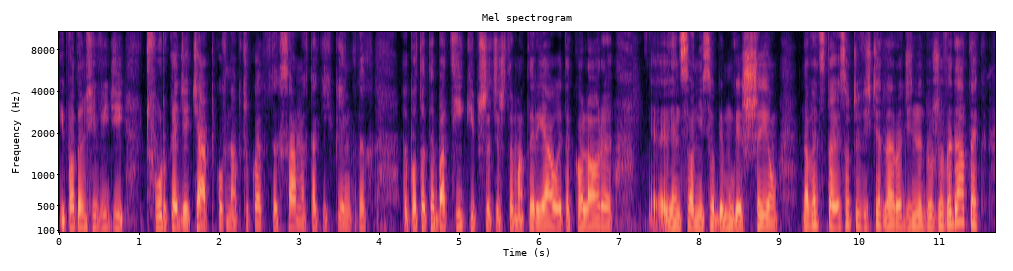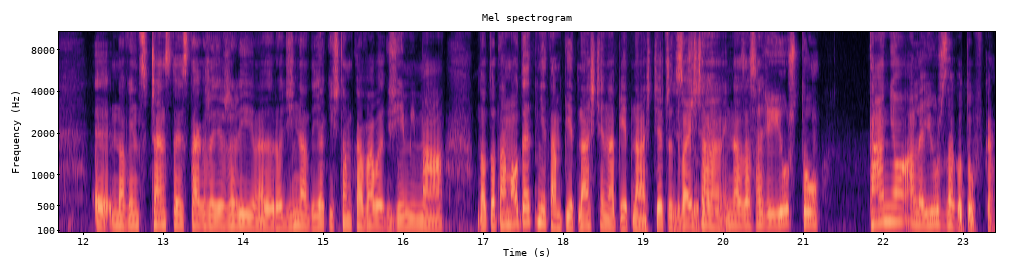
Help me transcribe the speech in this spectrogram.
i potem się widzi czwórkę dzieciaczków na przykład w tych samych takich pięknych, bo to te batiki przecież, te materiały, te kolory, y, więc oni sobie, mówię, szyją. No więc to jest oczywiście dla rodziny duży wydatek. E, no więc często jest tak, że jeżeli rodzina jakiś tam kawałek ziemi ma, no to tam odetnie tam 15 na 15 czy I 20 i na zasadzie już tu tanio, ale już za gotówkę.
